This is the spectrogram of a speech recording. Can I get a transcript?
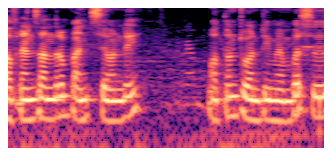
మా ఫ్రెండ్స్ అందరం పంచేసామండి. మొత్తం ట్వంటీ మెంబర్స్.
